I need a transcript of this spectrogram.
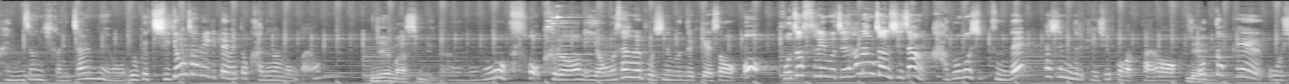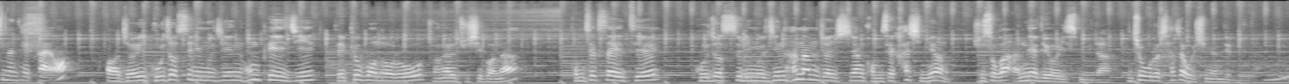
굉장히 기간이 짧네요. 이게 직영점이기 때문에 또 가능한 건가요? 네, 맞습니다. 오, 어, 그럼 이 영상을 보시는 분들께서 어, 고저스 리무진 하남전 시장 가보고 싶은데 하시는 분들이 계실 것 같아요. 네. 어떻게 오시면 될까요? 어, 저희 고저스 리무진 홈페이지 대표 번호로 전화를 주시거나 검색 사이트에 고저스 리무진 하남 전시장 검색하시면 주소가 안내되어 있습니다. 이쪽으로 찾아오시면 됩니다. 음.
